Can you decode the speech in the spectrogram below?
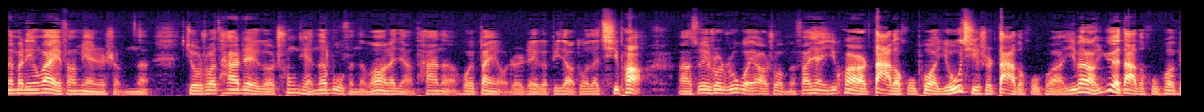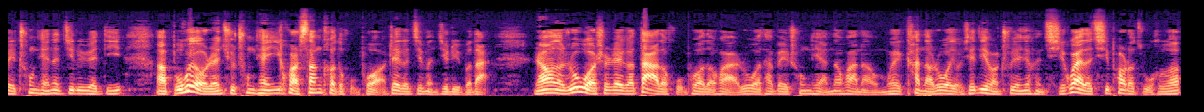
那么另外一方面是什么呢？就是说它这个充填的部分呢，往往来讲它呢会伴有着这个比较多的气泡啊，所以说如果要是说我们发现一块大的琥珀，尤其是大的琥珀啊，一般讲越大的琥珀被充填的几率越低啊，不会有人去充填一块三克的琥珀，这个基本几率不大。然后呢，如果是这个大的琥珀的话，如果它被充填的话呢，我们会看到，如果有些地方出现一些很奇怪的气泡的组合，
